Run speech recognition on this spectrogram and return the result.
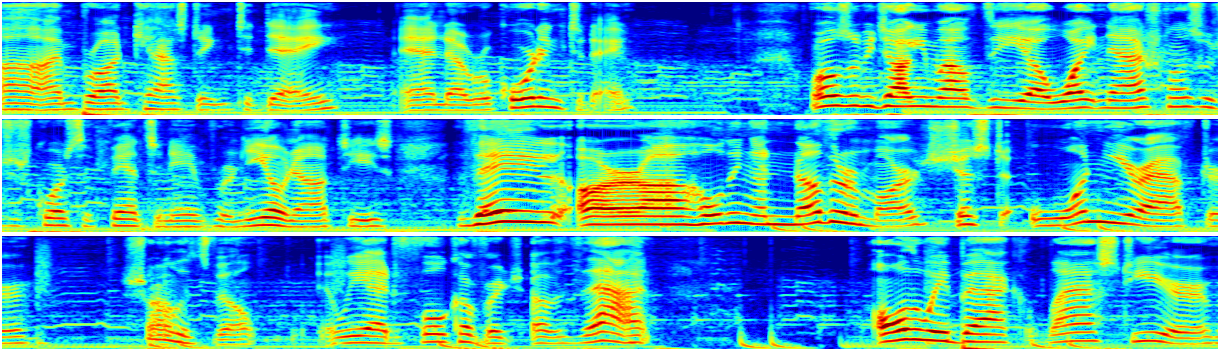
uh, I'm broadcasting today and uh, recording today. We'll also be talking about the uh, white nationalists, which is, of course, a fancy name for neo Nazis. They are uh, holding another march just one year after Charlottesville. And we had full coverage of that all the way back last year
